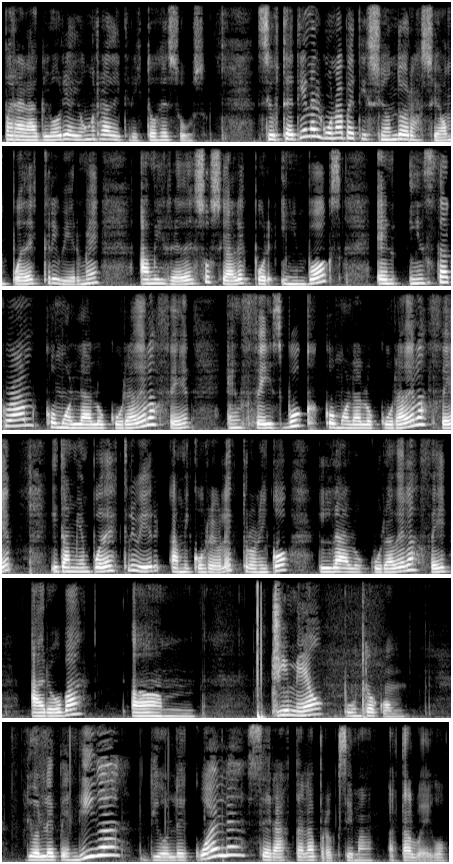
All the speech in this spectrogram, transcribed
para la gloria y honra de Cristo Jesús. Si usted tiene alguna petición de oración, puede escribirme a mis redes sociales por inbox, en Instagram como La Locura de la Fe, en Facebook como La Locura de la Fe y también puede escribir a mi correo electrónico la locura de la fe arroba um, gmail.com. Dios le bendiga, Dios le cuele, será hasta la próxima. Hasta luego.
